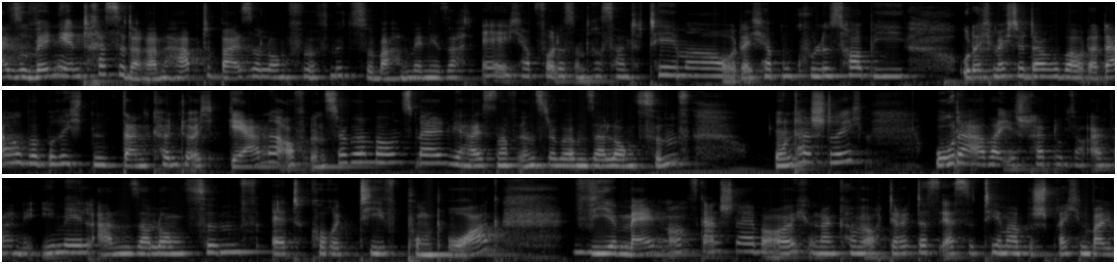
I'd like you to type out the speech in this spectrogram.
Also, wenn ihr Interesse daran habt, bei Salon 5 mitzumachen, wenn ihr sagt, ey, ich habe voll das interessante Thema oder ich habe ein cooles Hobby oder ich möchte darüber oder darüber berichten, dann könnt ihr euch gerne auf Instagram bei uns melden. Wir heißen auf Instagram Salon 5 unterstrich. Oder aber ihr schreibt uns auch einfach eine E-Mail an salon5.korrektiv.org. Wir melden uns ganz schnell bei euch und dann können wir auch direkt das erste Thema besprechen, weil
